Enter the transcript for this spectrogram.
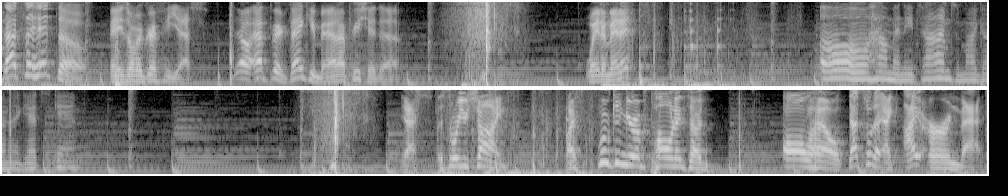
That's a hit, though. Bays over Griffey, yes. Yo, Epic, thank you, man. I appreciate that. Wait a minute. Oh, how many times am I gonna get scanned? Yes, this is where you shine. By fluking your opponents a all hell. That's what I, I earned that.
